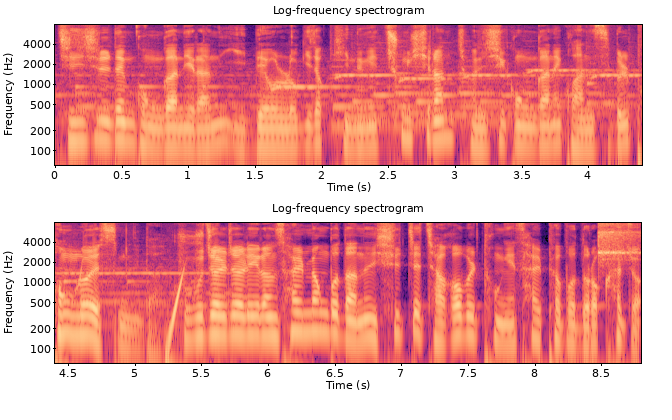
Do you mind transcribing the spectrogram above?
진실된 공간이라는 이데올로기 적 기능에 충실한 전시 공간의 관습을 폭로했습니다. 구구절절 이런 설명보다는 실제 작업을 통해 살펴보도록 하죠.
